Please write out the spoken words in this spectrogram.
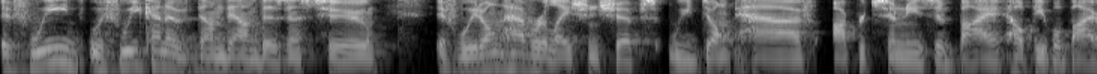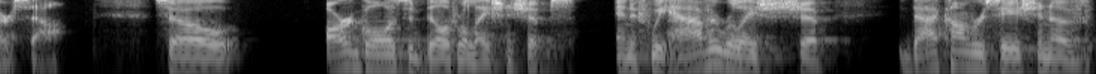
if we if we kind of dumb down business to if we don't have relationships, we don't have opportunities to buy help people buy or sell. So our goal is to build relationships. And if we have a relationship, that conversation of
